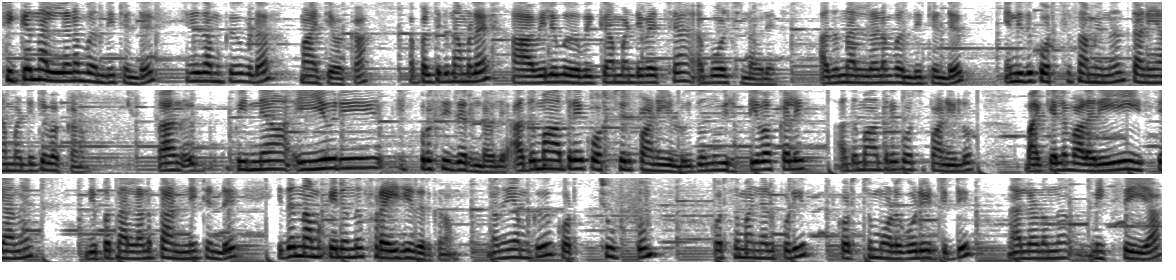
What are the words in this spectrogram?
ചിക്കൻ നല്ലോണം വെന്തിട്ടുണ്ട്. ഇനി നമുക്ക് ഇവിടെ മാറ്റി വെക്കാം. അപ്പോഴത്തേക്ക് നമ്മൾ ആവിയിൽ വേവിക്കാൻ വേണ്ടി വെച്ച ബോൾസ് ഉണ്ടാവില്ലേ അത് നല്ലോണം വെന്തിട്ടുണ്ട്. ഇനി ഇത് കുറച്ച് സമയം തണിയാൻ വേണ്ടിയിട്ട് വെക്കണം. പിന്നെ ഈ ഒരു പ്രൊസീജിയർ ഉണ്ടാവില്ലേ അത് മാത്രമേ കുറച്ചൊരു പണിയുള്ളൂ. ഇതൊന്ന് ഉരുട്ടി വെക്കലേ അത് മാത്രമേ കുറച്ച് പണിയുള്ളൂ. ബാക്കിയെല്ലാം വളരെ ഈസിയാണ് ഇതിപ്പോൾ നല്ലോണം തണ്ണിട്ടുണ്ട്. ഇത് നമുക്കിനൊന്ന് ഫ്രൈ ചെയ്തെടുക്കണം. അത് നമുക്ക് കുറച്ച് ഉപ്പും കുറച്ച് മഞ്ഞൾപ്പൊടി കുറച്ച് മുളക് പൊടി ഇട്ടിട്ട് നല്ലോണം ഒന്ന് മിക്സ് ചെയ്യുക.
